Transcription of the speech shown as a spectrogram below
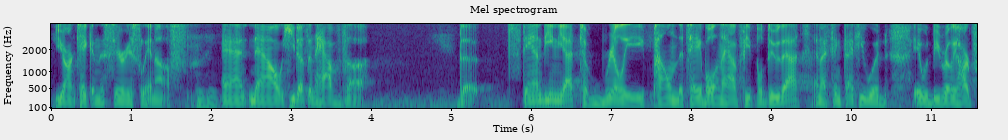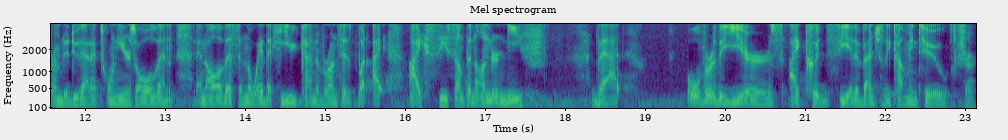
you aren't taking this seriously enough. Mm-hmm. And now he doesn't have the the standing yet to really pound the table and have people do that. And I think that he would it would be really hard for him to do that at 20 years old and and all of this in the way that he kind of runs his. But I I see something underneath that over the years I could see it eventually coming to Sure.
